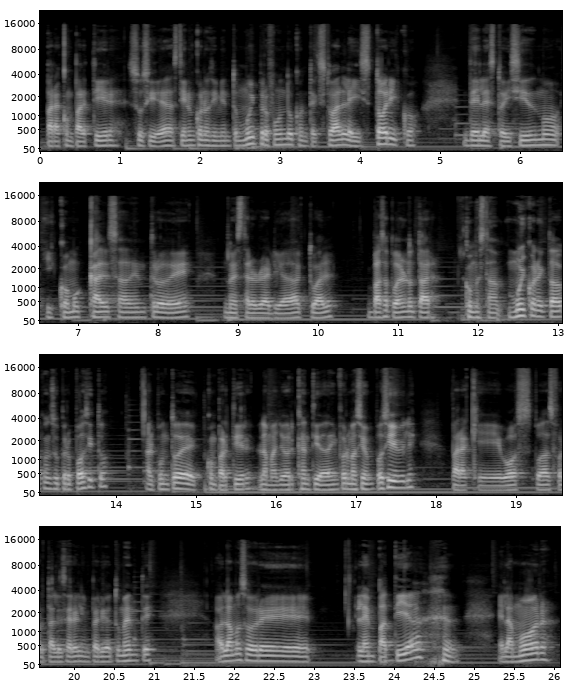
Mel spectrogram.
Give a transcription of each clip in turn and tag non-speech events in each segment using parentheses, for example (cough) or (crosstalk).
para compartir sus ideas, tiene un conocimiento muy profundo, contextual e histórico del estoicismo y cómo calza dentro de nuestra realidad actual. Vas a poder notar cómo está muy conectado con su propósito al punto de compartir la mayor cantidad de información posible para que vos puedas fortalecer el imperio de tu mente. Hablamos sobre la empatía, (laughs) el amor,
